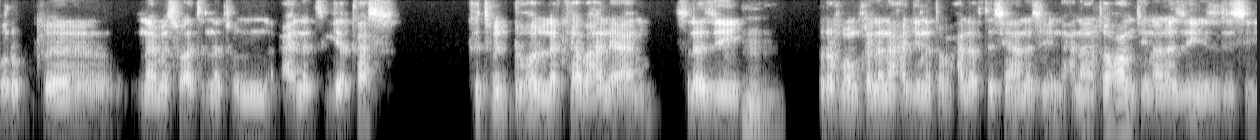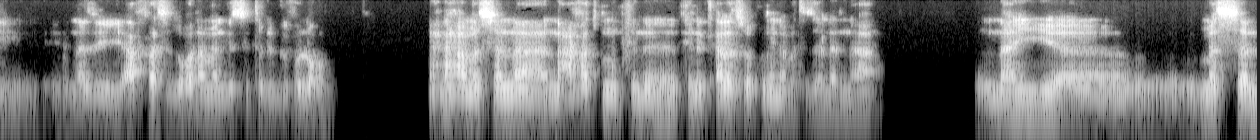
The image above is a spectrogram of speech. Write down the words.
ቁሩብ ናይ መስዋእትነት እውን ዓይነት ጌርካስ ክትብድሆ ኣለካ በሃሊ እየ ኣነ ስለዚ ንረኽቦም ከለና ሕጂ ነቶም ሓለፍቲ ሲ ኣነሲ ንሕና ተቃወምቲ ኢና ነዚ እዚሲ ነዚ ኣፍራሲ ዝኾነ መንግስቲ ትድግፉ ኣለኹም ንሕና ካ መሰልና ንዓኻትኩም ክንቃለሰኩም ኢና በቲ ዘለና ናይ መሰል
